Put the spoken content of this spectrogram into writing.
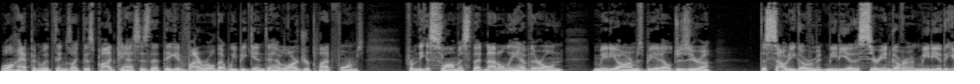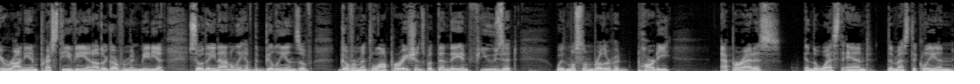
will happen with things like this podcast is that they get viral, that we begin to have larger platforms from the Islamists that not only have their own media arms, be it Al Jazeera, the Saudi government media, the Syrian government media, the Iranian press TV, and other government media. So they not only have the billions of governmental operations, but then they infuse it with Muslim Brotherhood party apparatus in the West and domestically in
